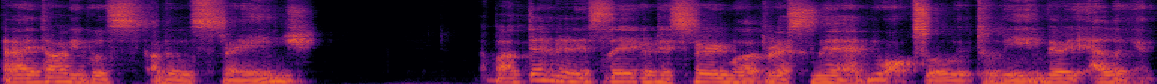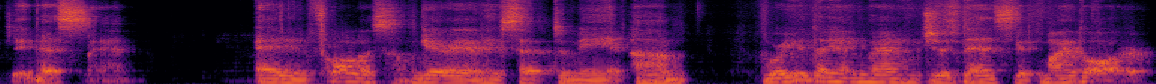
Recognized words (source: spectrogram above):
and I thought it was a little strange. About 10 minutes later, this very well dressed man walks over to me, very elegantly dressed man. And in flawless Hungarian, he said to me, um, Were you the young man who just danced with my daughter?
